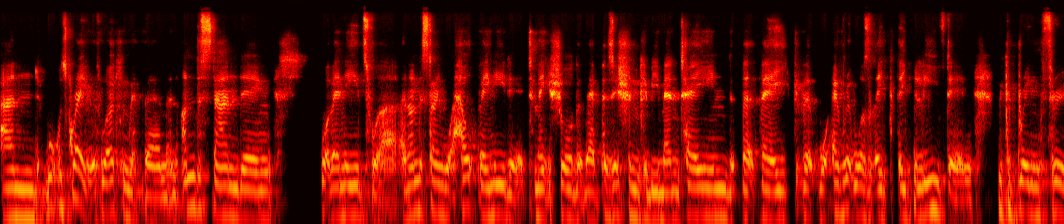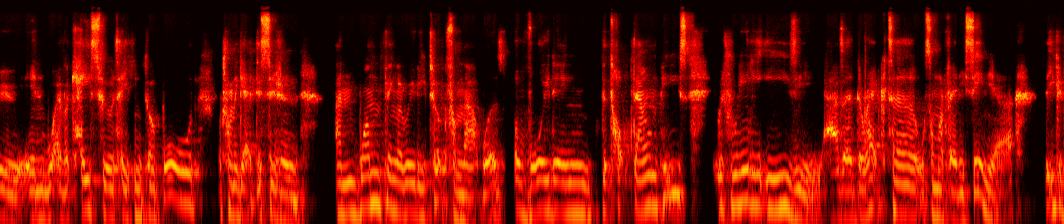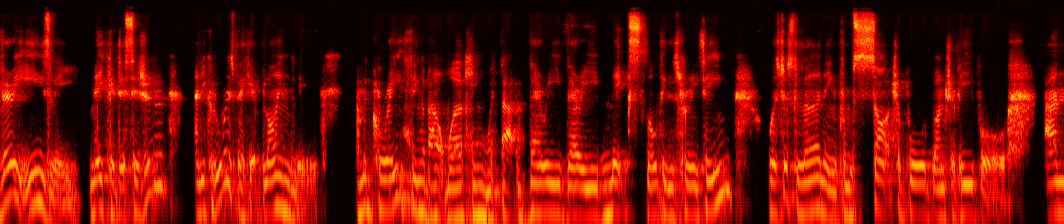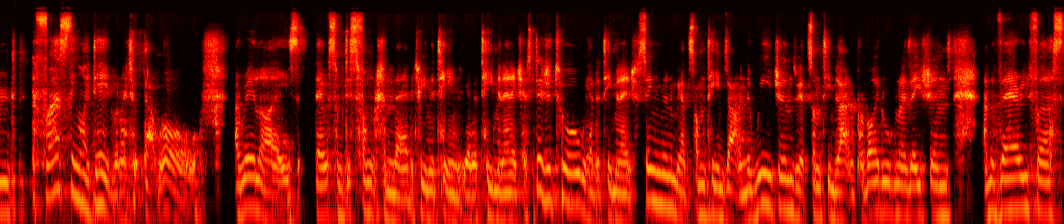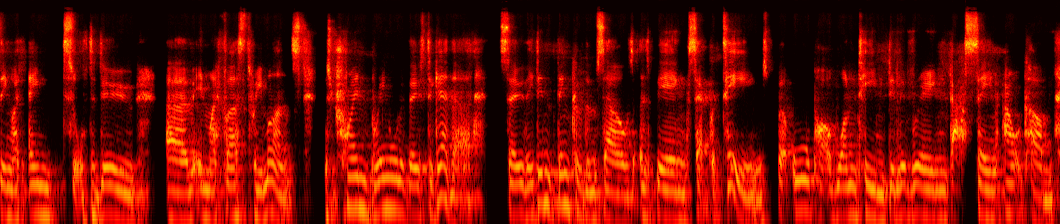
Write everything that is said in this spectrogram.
And what was great was working with them and understanding what their needs were and understanding what help they needed to make sure that their position could be maintained, that they that whatever it was that they, they believed in, we could bring through in whatever case we were taking to a board or trying to get a decision. And one thing I really took from that was avoiding the top down piece. It was really easy as a director or someone fairly senior that you could very easily make a decision and you could almost make it blindly. And the great thing about working with that very, very mixed multidisciplinary team was just learning from such a broad bunch of people. And the first thing I did when I took that role, I realized there was some dysfunction there between the teams. We had a team in NHS Digital, we had a team in NHS England, we had some teams out in the regions, we had some teams out in provider organizations. And the very first thing I aimed sort of to do um, in my first three months was try and bring all of those together so they didn't think of themselves as being separate teams, but all part of one team delivering that same outcome.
